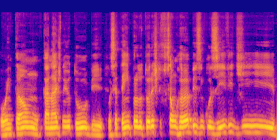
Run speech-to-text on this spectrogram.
ou então canais no YouTube. Você tem produtoras que são hubs, inclusive, de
